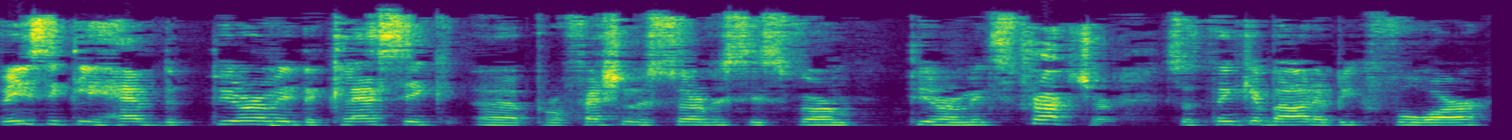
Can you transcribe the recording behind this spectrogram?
basically have the pyramid, the classic uh, professional services firm pyramid structure. So think about a big four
